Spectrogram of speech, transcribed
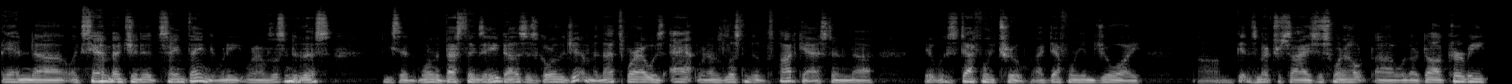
And uh, like Sam mentioned, it same thing when he when I was listening to this. He said one of the best things that he does is go to the gym, and that's where I was at when I was listening to this podcast, and uh, it was definitely true. I definitely enjoy um, getting some exercise. Just went out uh, with our dog Kirby,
